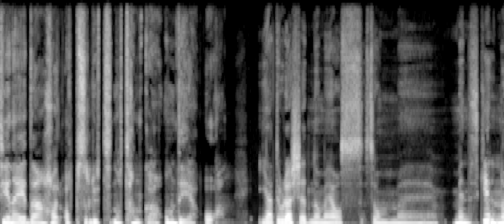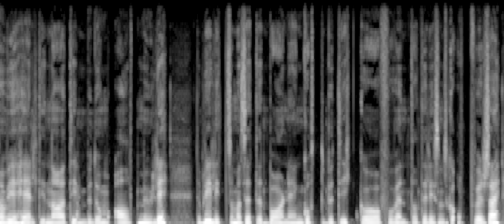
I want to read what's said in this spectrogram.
Tine Eide har absolutt noen tanker om det òg. Jeg tror det har skjedd noe med oss som eh, mennesker når vi hele tiden har tilbud om alt mulig. Det blir litt som å sette et barn i en godtebutikk og forvente at det liksom skal oppføre seg.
